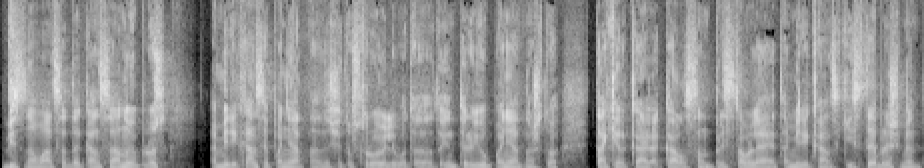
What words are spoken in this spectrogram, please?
бесноваться до конца. Ну и плюс Американцы, понятно, значит, устроили вот это интервью. Понятно, что Такер Карлсон представляет американский истеблишмент.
